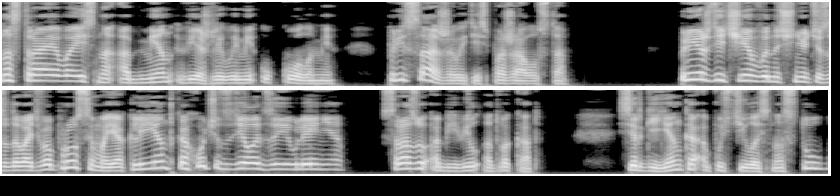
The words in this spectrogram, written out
настраиваясь на обмен вежливыми уколами. «Присаживайтесь, пожалуйста». «Прежде чем вы начнете задавать вопросы, моя клиентка хочет сделать заявление», — сразу объявил адвокат. Сергеенко опустилась на стул,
